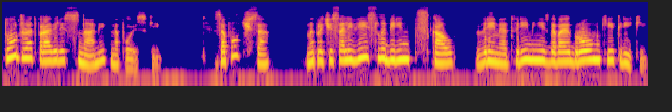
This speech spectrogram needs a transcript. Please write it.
тут же отправились с нами на поиски. За полчаса мы прочесали весь лабиринт скал, время от времени издавая громкие крики.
